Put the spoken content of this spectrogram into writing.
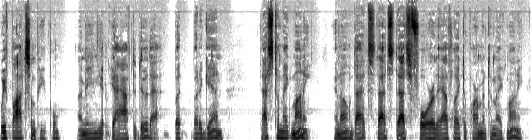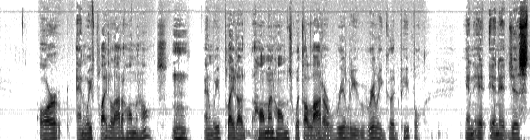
we've bought some people. I mean, you, you have to do that, but but again, that's to make money. You know, that's that's that's for the athletic department to make money, or and we've played a lot of home and homes, mm-hmm. and we've played a home and homes with a lot of really really good people, and it and it just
